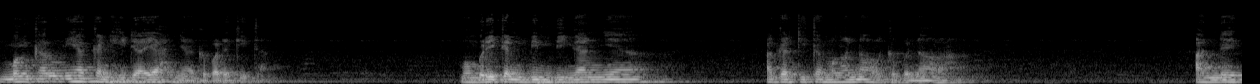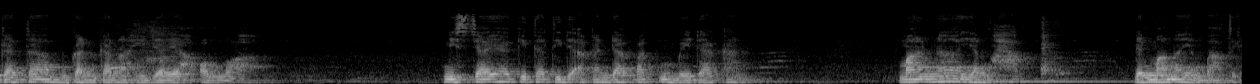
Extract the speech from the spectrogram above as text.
mengkaruniakan hidayahnya kepada kita. Memberikan bimbingannya agar kita mengenal kebenaran. Andai kata bukan karena hidayah Allah, niscaya kita tidak akan dapat membedakan mana yang hak dan mana yang batil.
